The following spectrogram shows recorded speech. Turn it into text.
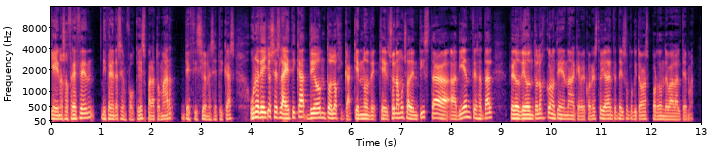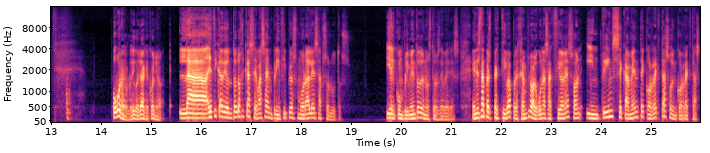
que nos ofrecen diferentes enfoques para tomar decisiones éticas. Uno de ellos es la ética deontológica, que, suena mucho a dentista, a dientes, a tal, pero deontológico no tiene nada que ver con esto y ahora entenderéis un poquito más por dónde va el tema. O bueno, os lo digo ya, que coño. La ética deontológica se basa en principios morales absolutos y el cumplimiento de nuestros deberes. En esta perspectiva, por ejemplo, algunas acciones son intrínsecamente correctas o incorrectas.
